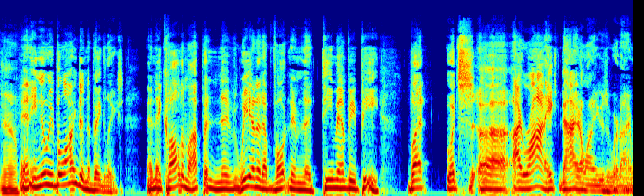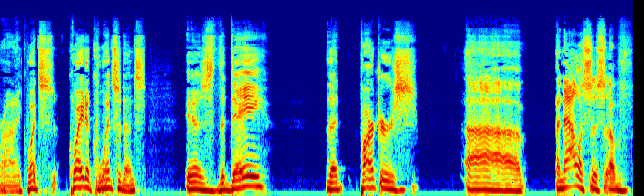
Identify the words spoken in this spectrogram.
Yeah. And he knew he belonged in the big leagues. and they called him up, and we ended up voting him the team MVP. But what's uh, ironic? Now I don't want to use the word ironic. What's quite a coincidence is the day that Parker's uh, analysis of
